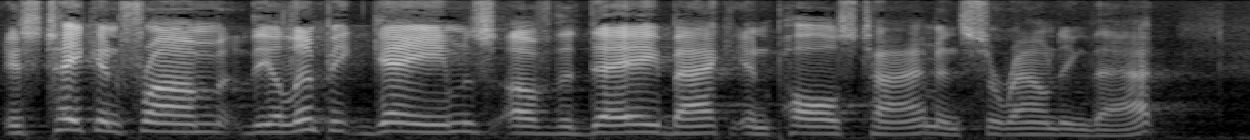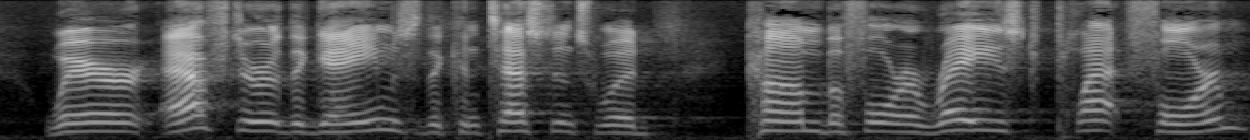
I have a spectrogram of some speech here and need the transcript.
is taken from the Olympic Games of the day back in Paul's time and surrounding that, where after the games, the contestants would come before a raised platform,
